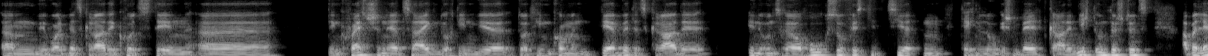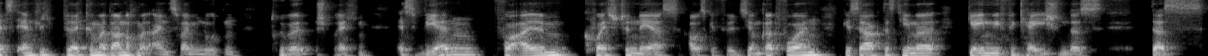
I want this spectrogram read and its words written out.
ähm, wir wollten jetzt gerade kurz den, äh, den Questionnaire zeigen, durch den wir dorthin kommen, der wird jetzt gerade in unserer hochsophistizierten technologischen Welt gerade nicht unterstützt. Aber letztendlich, vielleicht können wir da noch mal ein, zwei Minuten drüber sprechen. Es werden vor allem Questionnaires ausgefüllt. Sie haben gerade vorhin gesagt, das Thema Gamification, das das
